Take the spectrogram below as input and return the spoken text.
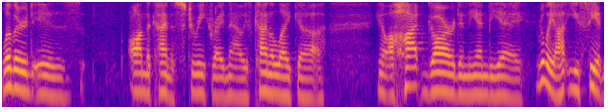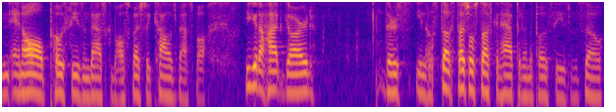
Lillard is on the kind of streak right now. He's kind of like a, you know a hot guard in the NBA. Really, uh, you see it in, in all postseason basketball, especially college basketball. You get a hot guard. There's you know stuff special stuff can happen in the postseason. So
